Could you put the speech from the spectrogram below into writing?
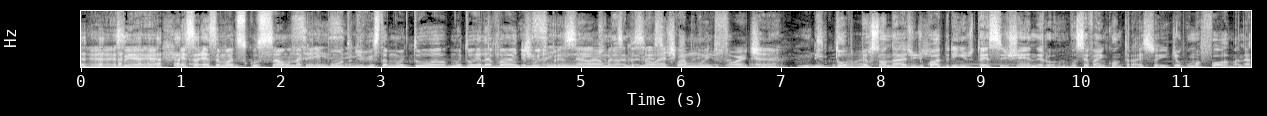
É, assim, é, essa, essa é uma discussão, naquele Sim, ponto sim. de vista, muito, muito relevante. E muito Sim, presente não, é uma na- discussão nesses ética muito né? forte, É. né? Em todo personagem de quadrinhos desse gênero, você vai encontrar isso aí de alguma forma, né?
